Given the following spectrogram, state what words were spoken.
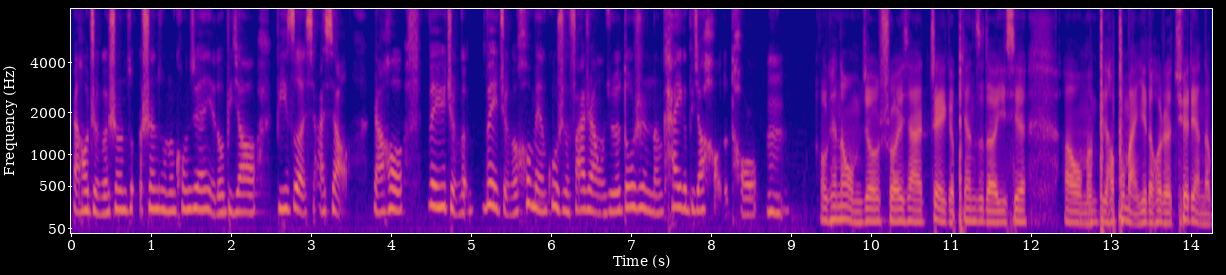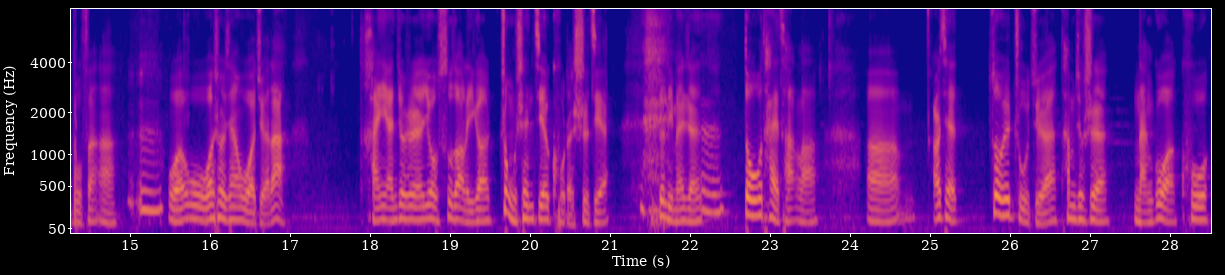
然后整个生存生存的空间也都比较逼仄狭小，然后位于整个为整个后面故事的发展，我觉得都是能开一个比较好的。嗯，OK，那我们就说一下这个片子的一些呃我们比较不满意的或者缺点的部分啊。嗯，我我首先我觉得韩延就是又塑造了一个众生皆苦的世界，就里面人都太惨了，呃，而且作为主角，他们就是难过、哭、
